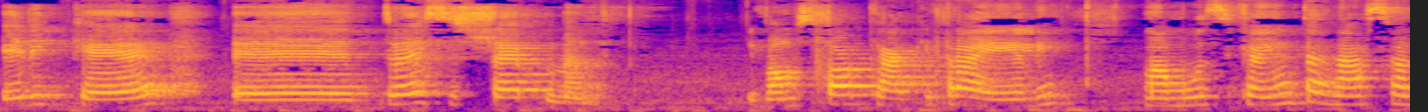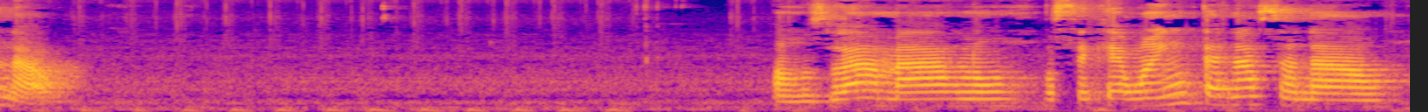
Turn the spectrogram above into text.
Ele quer é, Tracy Chapman. E vamos tocar aqui para ele uma música internacional. Vamos lá, Marlon. Você quer uma internacional?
